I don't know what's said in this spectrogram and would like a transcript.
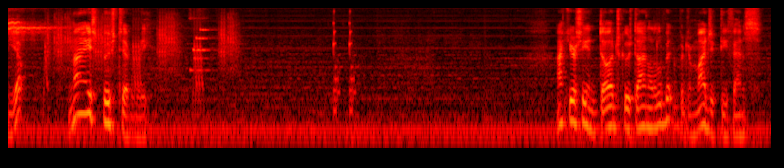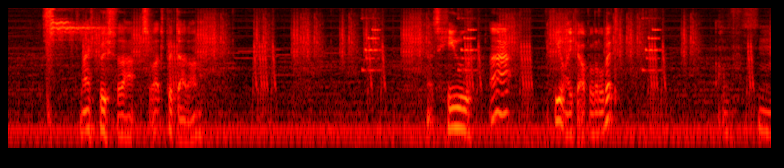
Yep. Nice boost to everybody. Accuracy and dodge goes down a little bit, but your magic defense. Nice boost for that, so let's put that on. Let's heal. Ah, heal Aika up a little bit. Oh, hmm.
